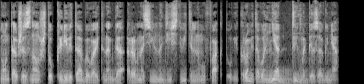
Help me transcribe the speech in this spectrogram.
Но он также знал, что клевета бывает иногда равносильно действительному факту, и кроме того, нет дыма без огня.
